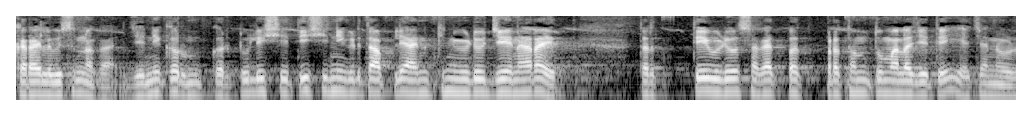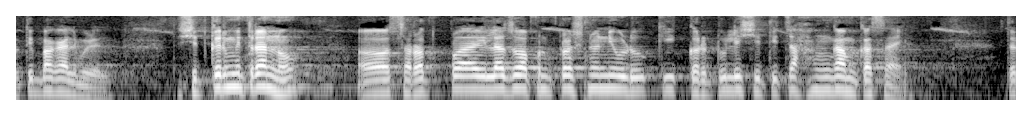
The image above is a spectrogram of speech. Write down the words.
करायला विसरू नका. जेणेकरून कर्टुली शेतीशी निगडीत आपले आणखीन व्हिडिओ जे येणार आहेत तर ते व्हिडिओ सगळ्यात प प्रथम तुम्हाला जे ते या चॅनलवरती बघायला मिळेल. शेतकरी मित्रांनो सर्वात पहिला जो आपण प्रश्न निवडू की कर्टुले शेतीचा हंगाम कसा आहे? तर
